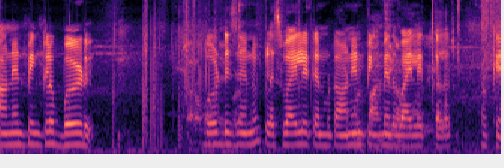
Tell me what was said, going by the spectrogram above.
ఆనియన్ పింక్లో bird bird. Design plus violet అనమాట ఆనియన్ పింక్ మీద వైలెట్. కలర్. ఓకే.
